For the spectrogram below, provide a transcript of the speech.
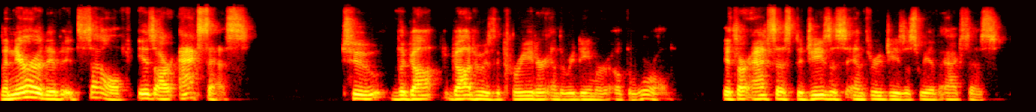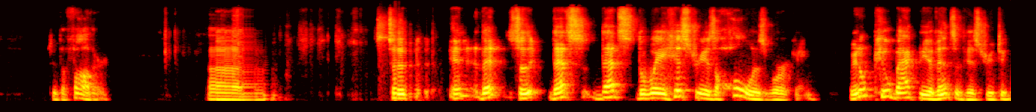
The narrative itself is our access to the God, God who is the creator and the redeemer of the world. It's our access to Jesus, and through Jesus, we have access to the Father. Um, so that so that's that's the way history as a whole is working. We don't peel back the events of history to,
